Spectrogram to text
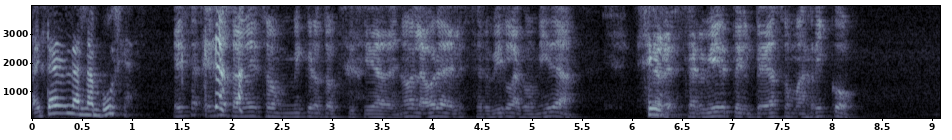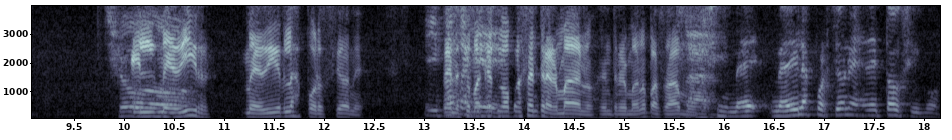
Ahí están las lambucias. Esa- Esas también son microtoxicidades, ¿no? A la hora de servir la comida, Sí. ser- servirte el pedazo más rico. Yo... El medir, medir las porciones. Y Bueno, pasa eso más que todo pasa entre hermanos, entre hermanos pasaba Claro. mucho. Sí, me, me di las porciones de tóxico.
